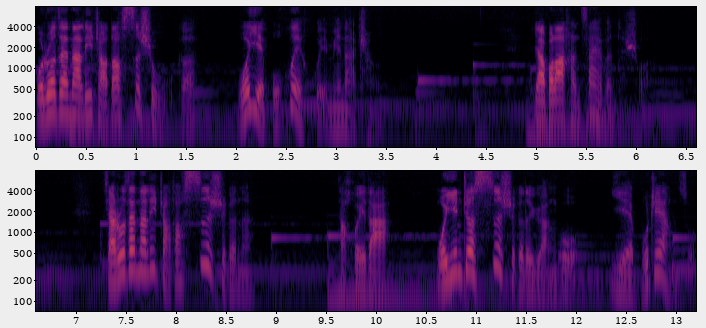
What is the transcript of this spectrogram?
我若在那里找到四十五个，我也不会毁灭那城。”亚伯拉罕再问他说：“假如在那里找到四十个呢？”他回答：“我因这四十个的缘故，也不这样做。”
